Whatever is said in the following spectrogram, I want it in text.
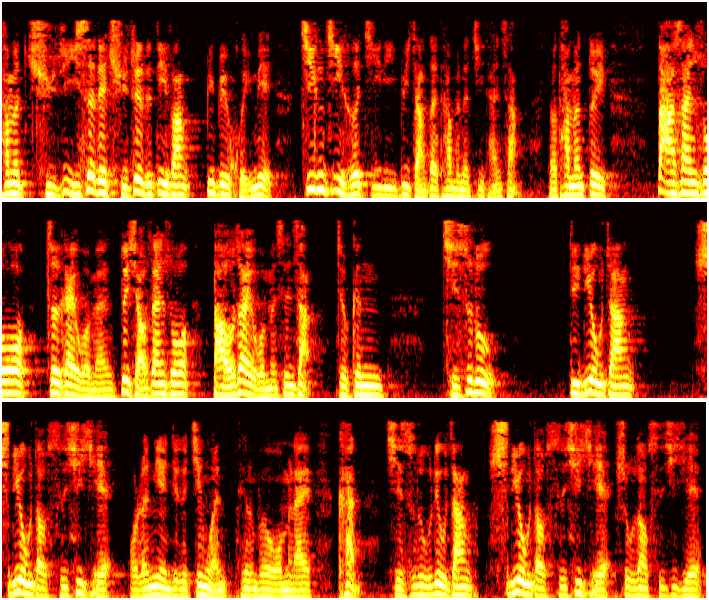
他们取以色列取罪的地方必被毁灭，经济和吉利必长在他们的祭坛上。然后他们对大山说：“遮盖我们。”对小山说：“倒在我们身上。”就跟启示录第六章十六到十七节，我来念这个经文。听众朋友，我们来看启示录六章十六到十七节，十五到十七节，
